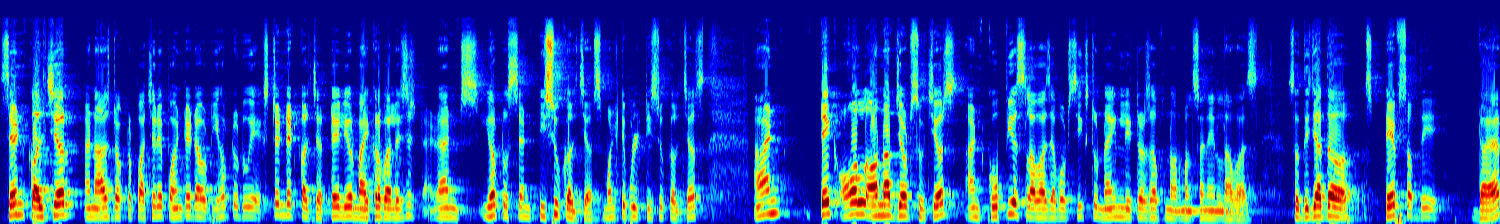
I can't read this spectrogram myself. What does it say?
Send culture and as Dr. Pachere pointed out, you have to do extended culture. Tell your microbiologist and you have to send tissue cultures, multiple tissue cultures and Take all unobserved sutures and copious lavage, about 6 to 9 liters of normal saline lavage. So these are the steps of the DAIR.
